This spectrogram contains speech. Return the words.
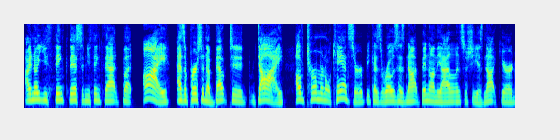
I know you think this and you think that, but I, as a person about to die of terminal cancer, because Rose has not been on the island, so she is not cured.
